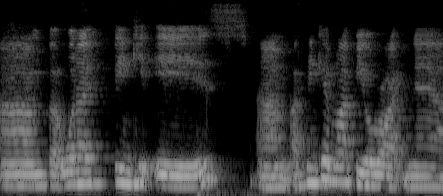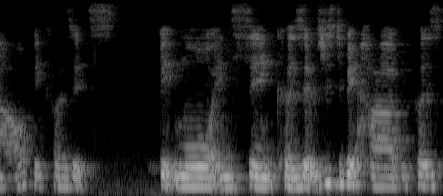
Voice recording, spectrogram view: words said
um, but what I think it is, um, I think it might be all right now because it's bit more in sync because it was just a bit hard because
